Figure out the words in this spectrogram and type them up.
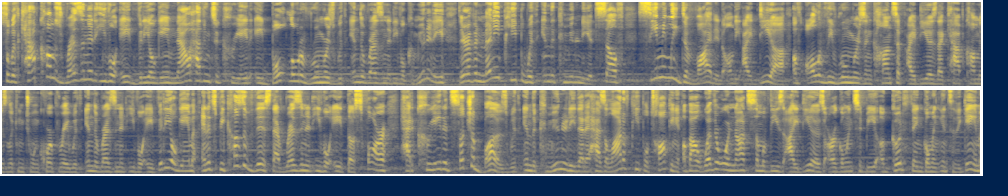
So with Capcom's Resident Evil 8 video game now having to create a boatload of rumors within the Resident Evil community, there have been many people within the community itself seemingly divided on the idea of all of the rumors and concept ideas that Capcom is looking to incorporate within the Resident Evil 8 video game, and it's because of this that Resident Evil 8 thus far had created such a buzz within the community that it has a lot of people talking about whether or not some of these ideas are going to be a good thing going into the game.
